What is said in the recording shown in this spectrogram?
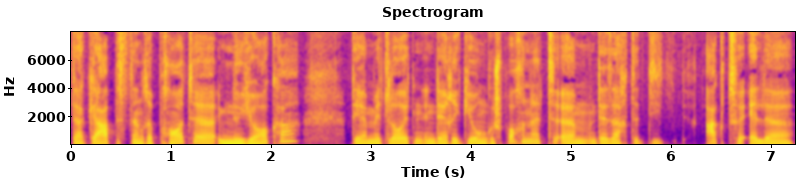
da gab es dann Reporter im New Yorker, der mit Leuten in der Regierung gesprochen hat ähm, und der sagte, die aktuelle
